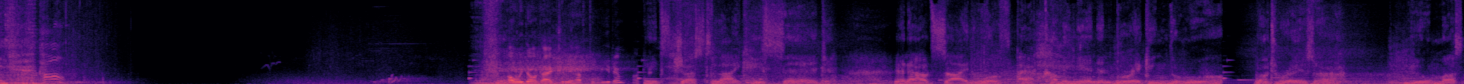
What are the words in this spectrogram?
Please, calm. Oh, we don't actually have to beat him? Okay. It's just like he said. An outside wolf pack coming in and breaking the rule. But Razor, you must...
